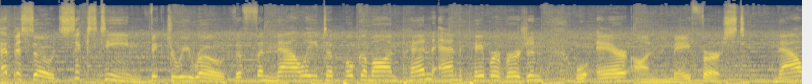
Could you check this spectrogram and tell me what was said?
Episode 16, Victory Road, the finale to Pokemon Pen and Paper version, will air on May 1st. Now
